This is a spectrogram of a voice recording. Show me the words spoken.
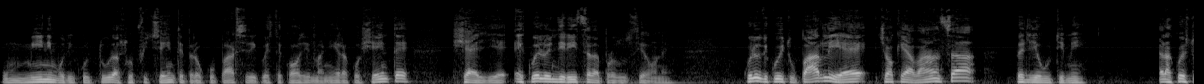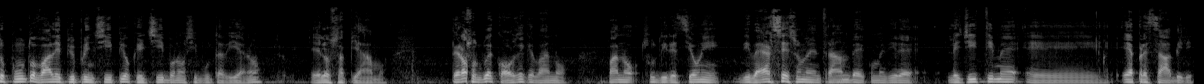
un minimo di cultura sufficiente per occuparsi di queste cose in maniera cosciente, sceglie e quello indirizza la produzione. Quello di cui tu parli è ciò che avanza per gli ultimi. A questo punto vale più principio che il cibo non si butta via, no? E lo sappiamo. Però sono due cose che vanno, vanno su direzioni diverse e sono entrambe, come dire, legittime e, e apprezzabili.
